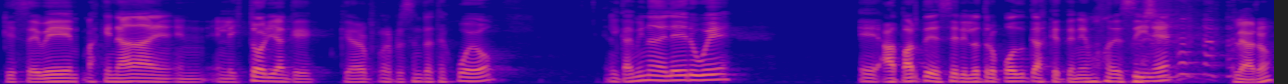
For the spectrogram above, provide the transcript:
que se ve más que nada en, en la historia que, que representa este juego. El camino del héroe, eh, aparte de ser el otro podcast que tenemos de cine, Claro.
